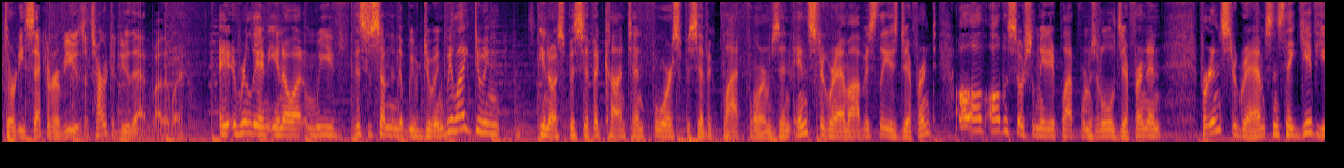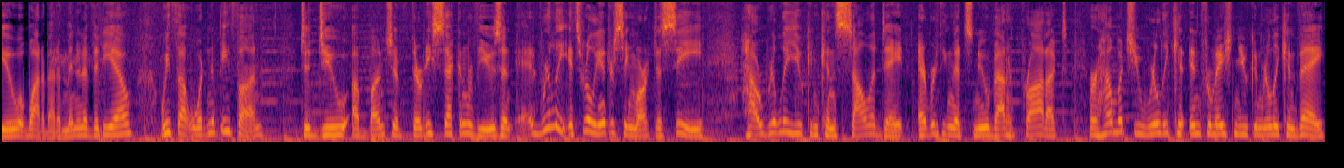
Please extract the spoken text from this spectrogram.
30 second reviews. It's hard to do that, by the way. It really, and you know what? We've this is something that we're doing. We like doing, you know, specific content for specific platforms, and Instagram obviously is different. All, all the social media platforms are a little different, and for Instagram, since they give you what about a minute of video, we thought wouldn't it be fun to do a bunch of 30 second reviews. And it really it's really interesting mark to see how really you can consolidate everything that's new about a product or how much you really can information you can really convey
